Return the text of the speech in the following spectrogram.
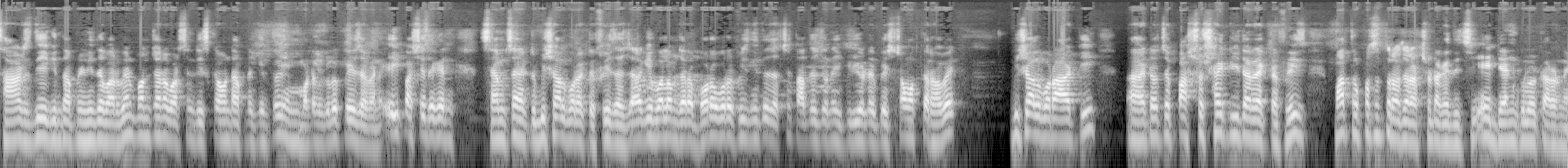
সার্চ দিয়ে কিন্তু আপনি নিতে পারবেন। পঞ্চান্ন পার্সেন্ট ডিসকাউন্ট আপনি কিন্তু এই মডেলগুলো পেয়ে যাবেন। এই পাশে দেখেন স্যামসাং একটা বিশাল বড় একটা ফ্রিজ আছে। আগে বললাম, যারা বড় বড় ফ্রিজ নিতে যাচ্ছে, তাদের জন্য এই ভিডিওটা বেশ চমৎকার হবে। বিশাল বড় আরটি এটা হচ্ছে পাঁচশো ষাট লিটারের একটা ফ্রিজ মাত্র পঁচাত্তর হাজার আটশো টাকা দিচ্ছি এই ড্যানগুলোর কারণে।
